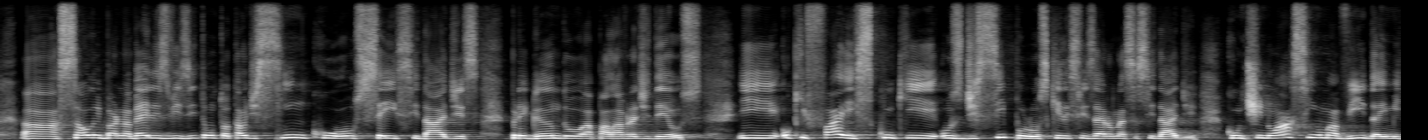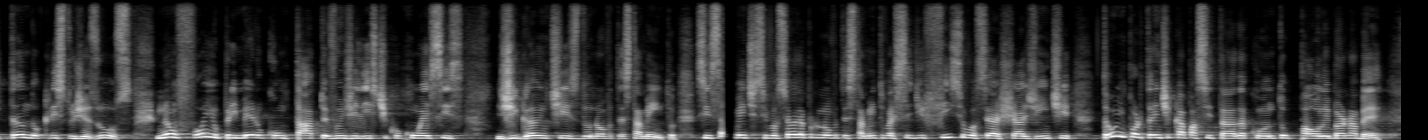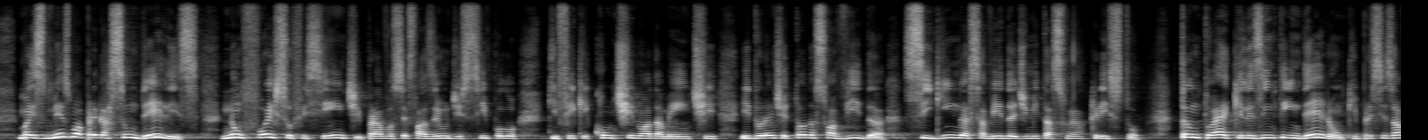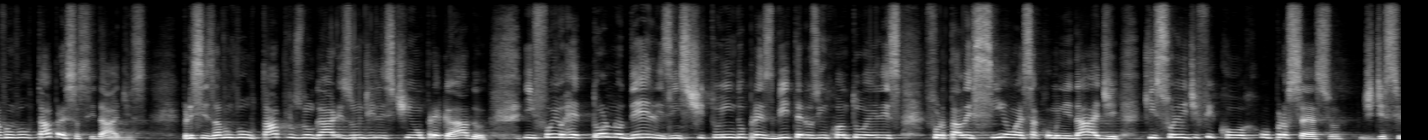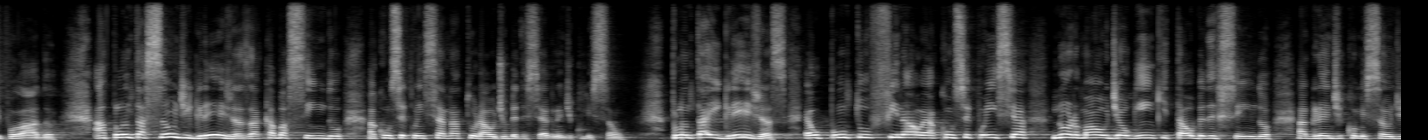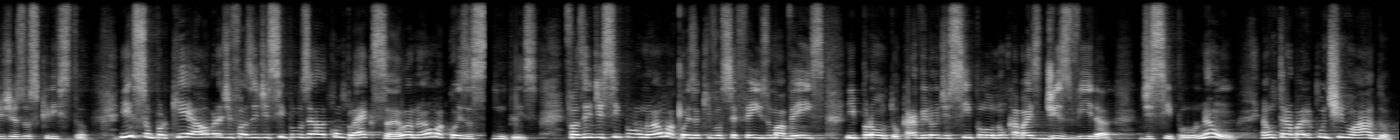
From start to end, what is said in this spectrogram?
Saulo e Barnabé eles visitam um total de cinco ou seis cidades pregando a palavra de Deus. E o que faz com que os discípulos que eles fizeram nessa cidade continuassem uma vida imitando Cristo Jesus, não foi o primeiro contato evangelístico com esses gigantes do Novo Testamento. Sinceramente, se você olha para o Novo Testamento, vai ser difícil você achar gente tão importante e capacitada quanto Paulo e Barnabé. Mas mesmo a pregação deles não foi suficiente para você fazer um discípulo que fique continuadamente e durante toda a sua vida seguindo essa vida de imitação a Cristo. Tanto é que eles entenderam que precisavam voltar para essas cidades, precisavam voltar para os lugares onde eles tinham pregado. E foi o retorno deles, instituindo presbíteros enquanto eles fortaleciam essa comunidade, que solidificou o processo de discipulado. A plantação de igrejas acaba sendo a consequência natural de obedecer à grande comissão. Plantar igrejas é o ponto final, é a consequência normal de alguém que está obedecendo à grande comissão de Jesus Cristo. Isso porque a obra de fazer discípulos é complexa, ela não é uma coisa simples. Fazer discípulo não é uma coisa que você fez uma vez e pronto, o cara virou discípulo, nunca mais desvira discípulo. Não, é um trabalho continuado.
